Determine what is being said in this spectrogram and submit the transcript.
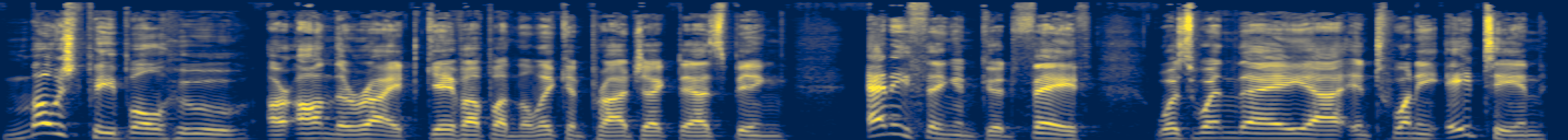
most people who are on the right gave up on the Lincoln Project as being anything in good faith was when they, uh, in 2018,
